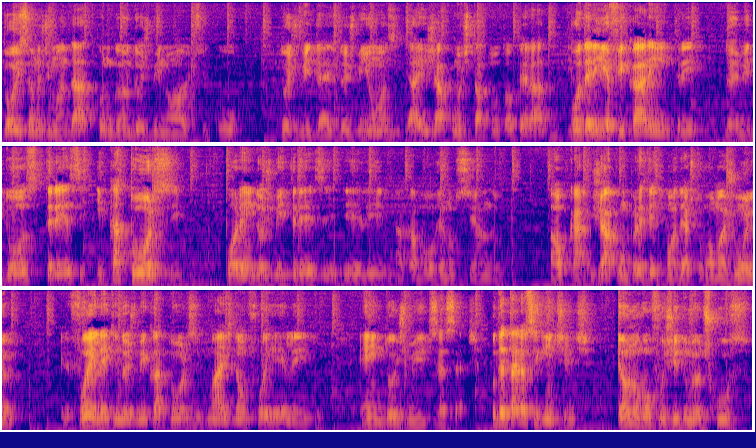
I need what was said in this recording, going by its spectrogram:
dois anos de mandato, quando ganhou em 2009 ficou 2010 e 2011, e aí já com o estatuto alterado, poderia ficar entre 2012, 13 e 14. Porém, em 2013 ele acabou renunciando ao cargo. Já com o presidente Modesto Roma Júnior, ele foi eleito em 2014, mas não foi reeleito em 2017. O detalhe é o seguinte, gente. Eu não vou fugir do meu discurso.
